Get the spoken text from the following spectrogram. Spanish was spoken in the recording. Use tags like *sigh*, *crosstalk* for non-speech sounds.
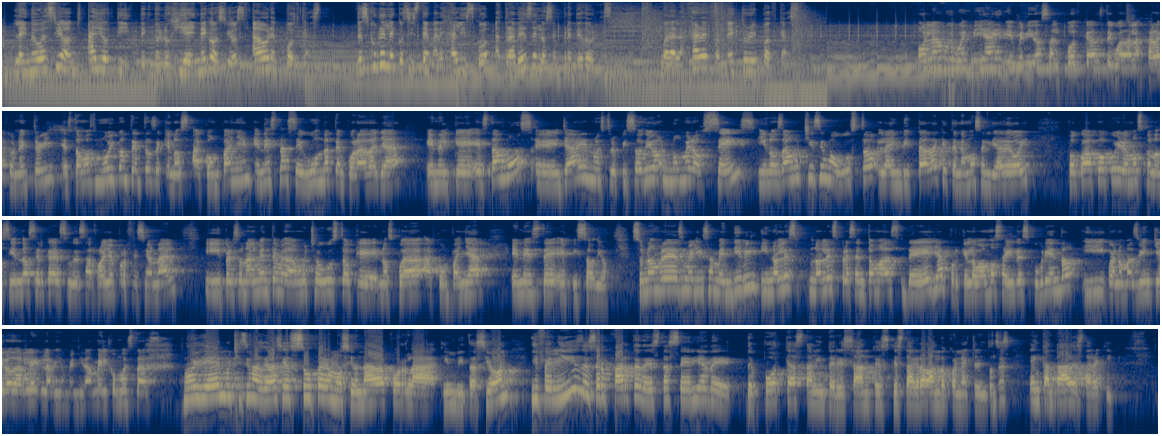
La innovación, IoT, tecnología y negocios ahora en podcast. Descubre el ecosistema de Jalisco a través de los emprendedores. Guadalajara Connectory Podcast. Hola, muy buen día y bienvenidos al podcast de Guadalajara Connectory. Estamos muy contentos de que nos acompañen en esta segunda temporada ya en el que estamos eh, ya en nuestro episodio número 6 y nos da muchísimo gusto la invitada que tenemos el día de hoy. Poco a poco iremos conociendo acerca de su desarrollo profesional y personalmente me da mucho gusto que nos pueda acompañar en este episodio. Su nombre es Melissa Mendívil y no les, no les presento más de ella porque lo vamos a ir descubriendo y bueno, más bien quiero darle la bienvenida. Mel, ¿cómo estás? Muy bien, muchísimas gracias. Súper emocionada por la invitación y feliz de ser parte de esta serie de, de podcasts tan interesantes que está grabando Connector. Entonces, encantada de estar aquí.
